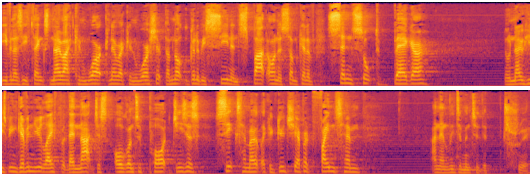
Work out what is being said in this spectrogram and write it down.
Even as he thinks, now I can work, now I can worship. I'm not going to be seen and spat on as some kind of sin soaked beggar. No, now he's been given new life, but then that just all gone to pot. Jesus seeks him out like a good shepherd, finds him, and then leads him into the truth.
